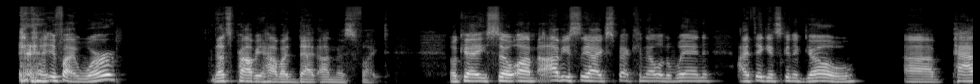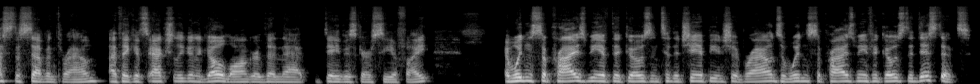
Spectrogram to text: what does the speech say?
if I were, that's probably how I'd bet on this fight. Okay, so um, obviously I expect Canelo to win. I think it's going to go uh, past the seventh round. I think it's actually going to go longer than that Davis Garcia fight. It wouldn't surprise me if it goes into the championship rounds. It wouldn't surprise me if it goes the distance.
